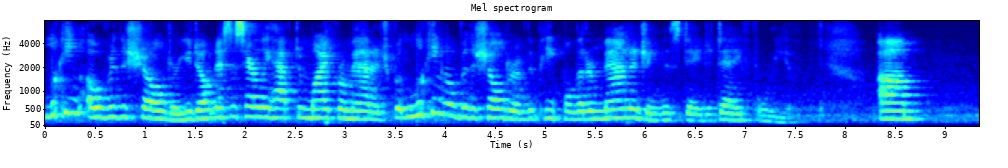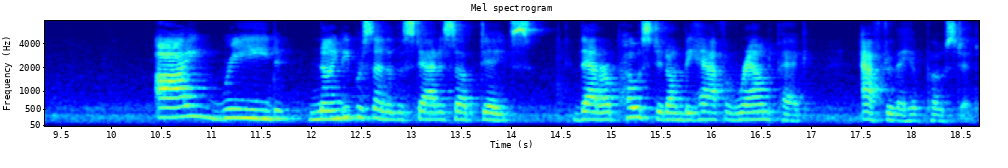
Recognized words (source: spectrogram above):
looking over the shoulder. You don't necessarily have to micromanage, but looking over the shoulder of the people that are managing this day to day for you. Um, I read 90% of the status updates that are posted on behalf of RoundPeg after they have posted.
